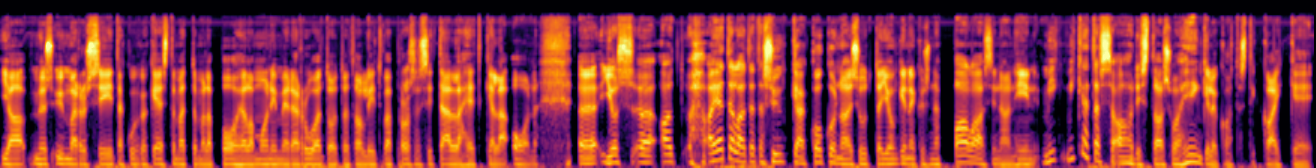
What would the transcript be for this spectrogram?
ja myös ymmärrys siitä, kuinka kestämättömällä pohjalla moni meidän ruoantuotantoon liittyvä prosessi tällä hetkellä on. Ö, jos ö, ajatellaan tätä synkkää kokonaisuutta jonkinnäköisenä palasina, niin mikä tässä ahdistaa sua henkilökohtaisesti kaikkein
